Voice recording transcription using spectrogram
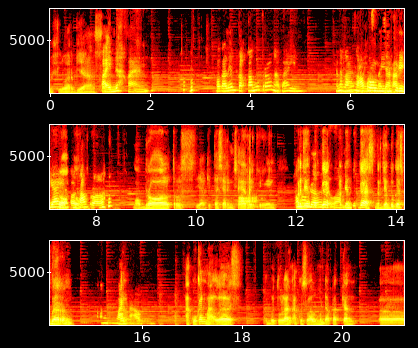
Wih, luar biasa. Faedah kan. Kalau kalian, kalau kamu pro ngapain? Emang Nah, kamu ngapain saprol sih nih, dicurigain Oh. kalau saprol. Ngobrol, terus ya kita sharing-sharing. Oh, ngerjain ngobrol tugas, doang. ngerjain tugas, ngerjain tugas bareng. Oh, Mantap. Aku kan males. Kebetulan aku selalu mendapatkan eh,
